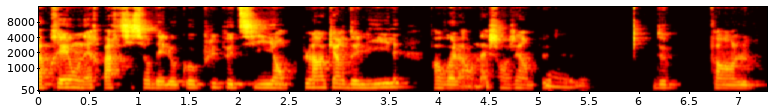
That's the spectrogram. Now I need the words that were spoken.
Après, on est reparti sur des locaux plus petits, en plein cœur de l'île. Enfin voilà, on a changé un peu de, enfin le,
